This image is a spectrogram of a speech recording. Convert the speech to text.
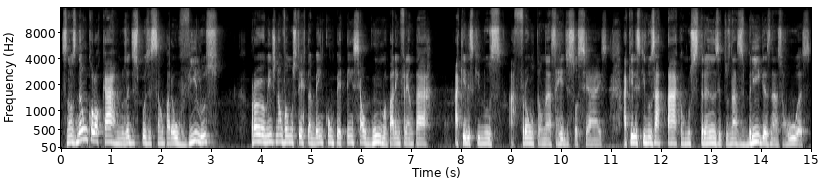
se nós não colocarmos à disposição para ouvi-los, provavelmente não vamos ter também competência alguma para enfrentar aqueles que nos afrontam nas redes sociais, aqueles que nos atacam nos trânsitos, nas brigas nas ruas,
